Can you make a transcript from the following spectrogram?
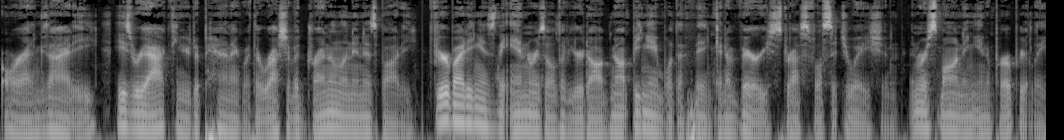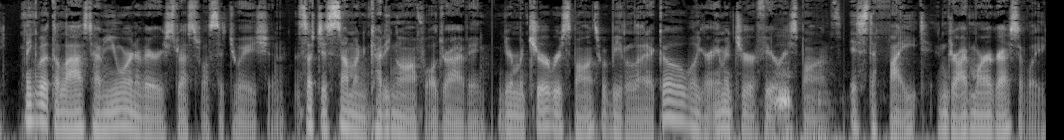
or anxiety, he's reacting due to panic with a rush of adrenaline in his body. Fear biting is the end result of your dog not being able to think in a very stressful situation and responding inappropriately. Think about the last time you were in a very stressful situation, such as someone cutting off while driving. Your mature response would be to let it go, while your immature fear response is to fight and drive more aggressively,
